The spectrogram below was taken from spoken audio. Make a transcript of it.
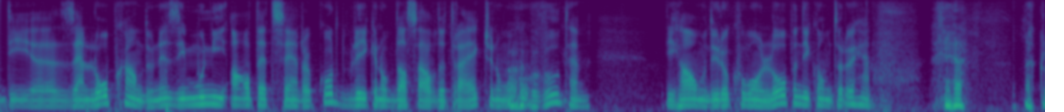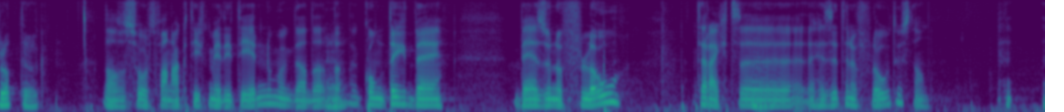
die eh, zijn loop gaan doen is, die moet niet altijd zijn record breken op datzelfde trajectje om een goed Mhm. gevoel te hebben. Die gaat om een duur ook gewoon lopen, die komt terug en Ja, dat klopt ook. dat is een soort van actief mediteren noem ik dat. Dat, Ja. dat, dat komt dicht bij, bij zo'n flow terecht. Eh. Je zit in een flow toestand.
